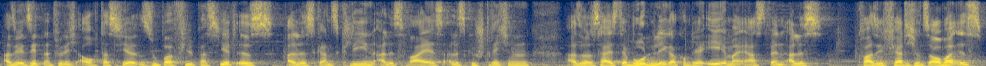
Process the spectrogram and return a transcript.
Also ihr seht natürlich auch, dass hier super viel passiert ist. Alles ganz clean, alles weiß, alles gestrichen. Also das heißt, der Bodenleger kommt ja eh immer erst, wenn alles quasi fertig und sauber ist.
